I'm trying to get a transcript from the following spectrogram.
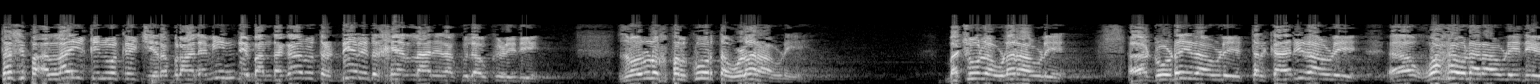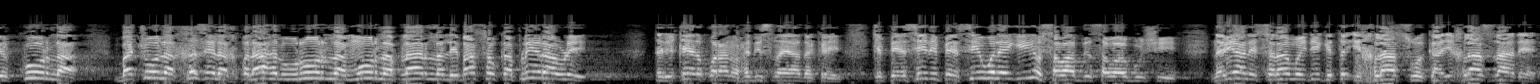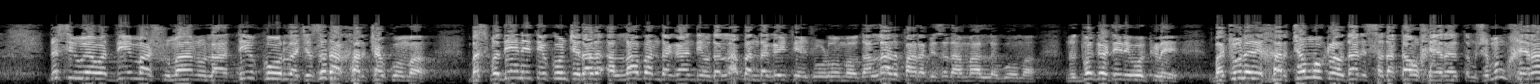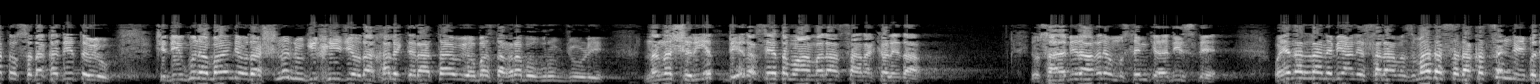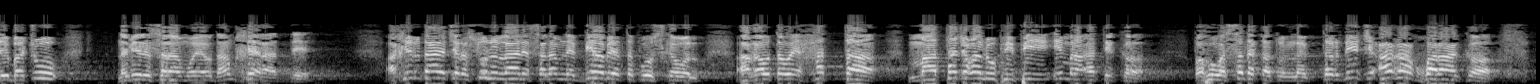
تاسو په الله یقین وکړئ چې رب العالمین دې بندگانو ته ډېر د خیر لارې را کولاو کړې دي زمرون خپل کور ته وړه راوړي بچو له وړه راوړي ډوډۍ راوړي ترکاری راوړي غوخه ول راوړي دي کور لا بچو له خزل خپل اهل ورور له مور له پلار له لباس او کپړې راوړي طریقې د قران او حدیث نه یاد کړي چې پیسې دې پیسې ولګي او ثواب دې ثواب وشي نبی علی السلام دې کې ته اخلاص وکا اخلاص زده د سی ویو دې ما شومان لا دې کور لا چې زدا خرچه کومه بس په دې نیت کوم چې دا د الله بندگان دي او د الله بندګۍ ته جوړوم او د الله لپاره به زدا مال لګوم نو دوه ګټې دی وکړي بچول لري خرچه مو کړو دا د صدقه او خیرات هم شمو خیرات او صدقه دي ته یو چې دی ګونه باندې او دا شنه لوګي خيږي او دا خلک ته راتاوي او بس د غرب او غروب جوړي نه نه شریعت ډیره سیته معاملات سره کړی دا یو صحابي راغله مسلم کې حدیث دی وای دا الله نبی علی السلام زما د صدقه څنګه په دې بچو نبی علی السلام وای دا هم خیرات دی اخر دا چې رسول الله علیه السلام نه بیا به تپوس کول هغه ته وای حتا ما تجعل فی فی امراتک فهو صدقه لك تر دې چې هغه خوراک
